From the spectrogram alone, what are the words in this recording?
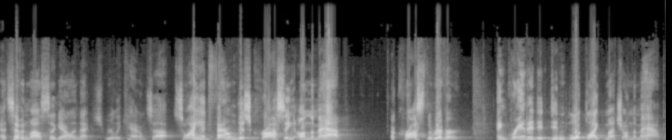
at seven miles to the gallon, that really counts up. So I had found this crossing on the map across the river. And granted, it didn't look like much on the map.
